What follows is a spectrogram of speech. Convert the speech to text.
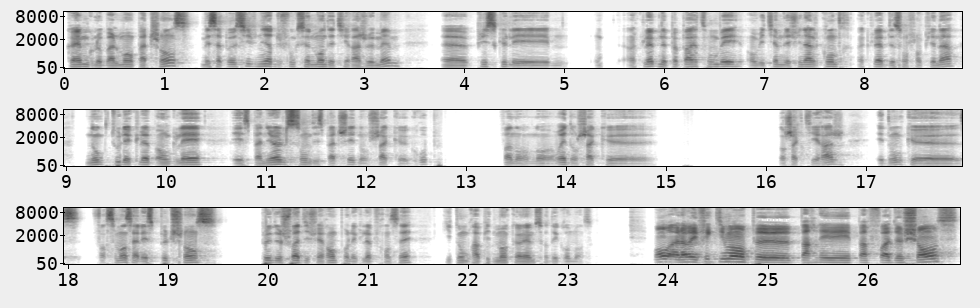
quand même globalement pas de chance, mais ça peut aussi venir du fonctionnement des tirages eux-mêmes, euh, puisque les, un club ne peut pas tomber en huitième de finale contre un club de son championnat, donc tous les clubs anglais et espagnols sont dispatchés dans chaque groupe, enfin dans, euh, chaque tirage, et donc forcément ça laisse peu de chance, peu de choix différents pour les clubs français qui tombe rapidement quand même sur des gros morceaux. Bon, alors effectivement, on peut parler parfois de chance.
